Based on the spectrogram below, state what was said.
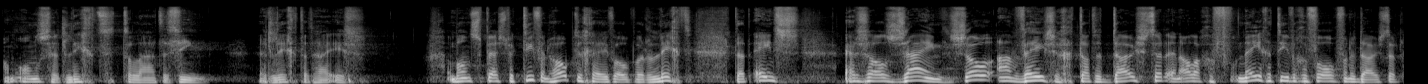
om ons het licht te laten zien, het licht dat Hij is. Om ons perspectief en hoop te geven over licht dat eens er zal zijn, zo aanwezig dat het duister en alle negatieve gevolgen van het duister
